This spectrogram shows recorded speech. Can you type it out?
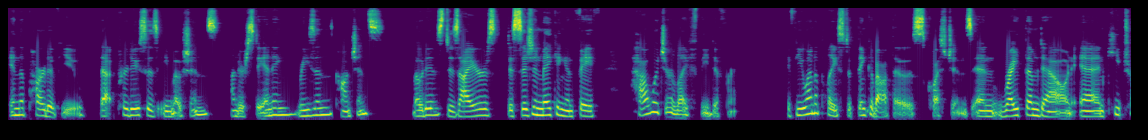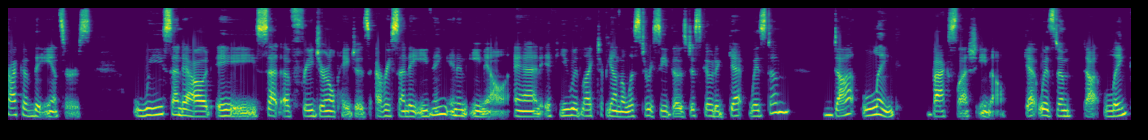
in the part of you that produces emotions, understanding, reason, conscience, motives, desires, decision making, and faith. How would your life be different? If you want a place to think about those questions and write them down and keep track of the answers, we send out a set of free journal pages every Sunday evening in an email. And if you would like to be on the list to receive those, just go to getwisdom.link backslash email. Getwisdom.link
